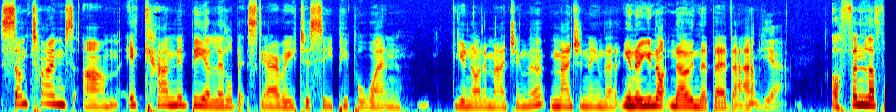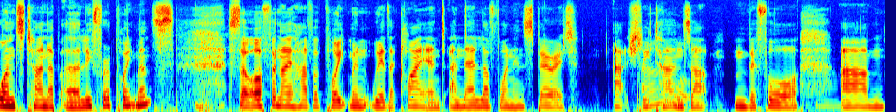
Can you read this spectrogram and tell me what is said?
Sometimes um, it can be a little bit scary to see people when you're not imagining that, imagining that, you know, you're not knowing that they're there. Yeah. Often loved ones turn up early for appointments. So often I have appointment with a client and their loved one in spirit actually turns Oh. up before. Um,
